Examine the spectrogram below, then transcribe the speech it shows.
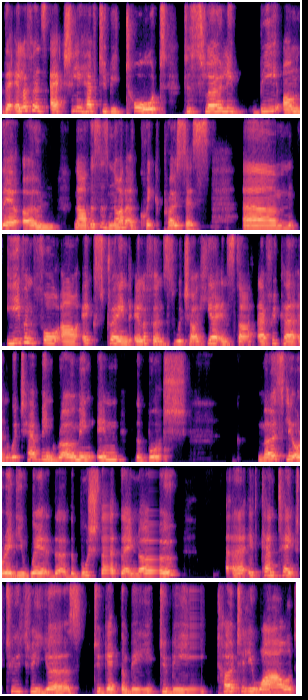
the elephants actually have to be taught to slowly be on their own. Now, this is not a quick process um, even for our ex-trained elephants, which are here in South Africa and which have been roaming in the bush, mostly already where the, the bush that they know, uh, it can take two, three years to get them be, to be totally wild,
